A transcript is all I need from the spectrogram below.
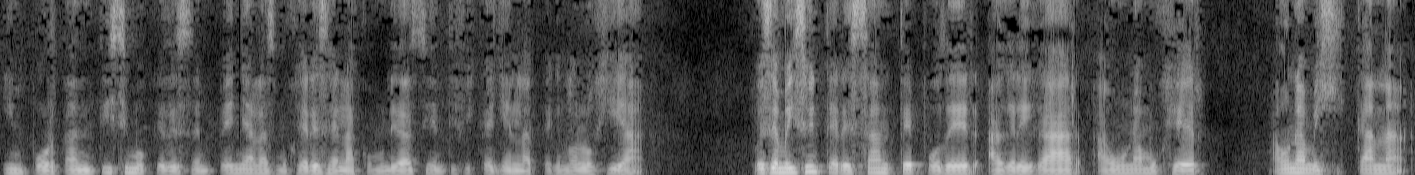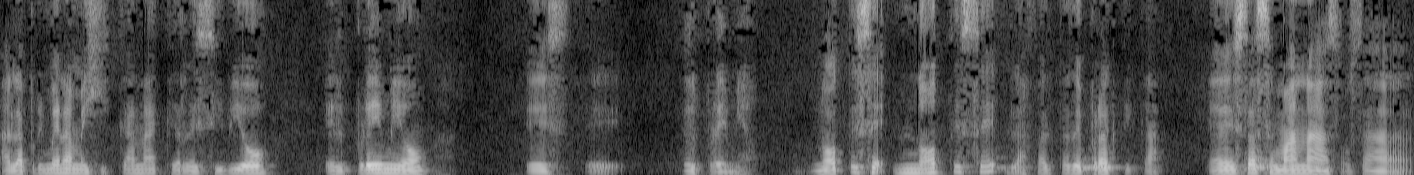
importantísimo que desempeñan las mujeres en la comunidad científica y en la tecnología, pues se me hizo interesante poder agregar a una mujer, a una mexicana, a la primera mexicana que recibió el premio este, del premio. Nótese, nótese la falta de práctica en estas semanas, o sea,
